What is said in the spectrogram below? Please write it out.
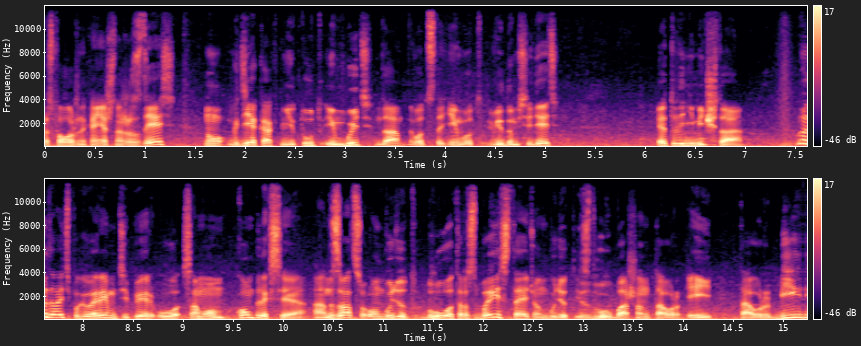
расположены, конечно же, здесь. Ну, где, как не тут им быть, да, вот с таким вот видом сидеть. Это ли не мечта? Ну и давайте поговорим теперь о самом комплексе. А, называться он будет Blue Waters Base, стоять он будет из двух башен, Tower A, Tower B.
